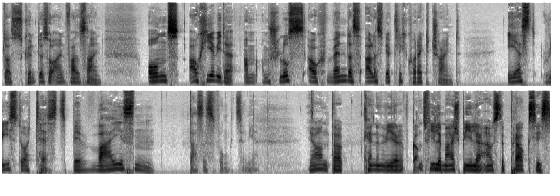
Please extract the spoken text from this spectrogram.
das könnte so ein Fall sein. Und auch hier wieder am, am Schluss, auch wenn das alles wirklich korrekt scheint, erst Restore-Tests beweisen, dass es funktioniert. Ja, und da kennen wir ganz viele Beispiele aus der Praxis,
